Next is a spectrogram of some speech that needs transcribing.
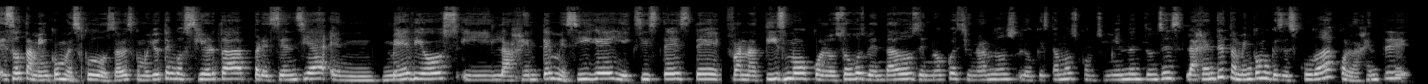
eso también como escudo, ¿sabes? Como yo tengo cierta presencia en medios y la gente me sigue y existe este fanatismo con los ojos vendados de no cuestionarnos lo que estamos consumiendo, entonces la gente también como que se escuda con la gente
